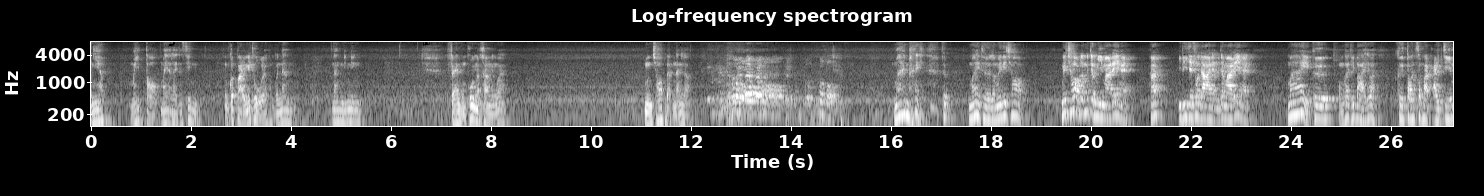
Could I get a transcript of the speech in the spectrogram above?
เงียบไม่ตอบไม่อะไรทั้งสิ้น ผมก็ไปไม่ถูกแล้ว ผมก็นั่ง นั่งนิ่งๆ แฟนผมพูดมาคำหนึ่งว่า มึงชอบแบบนั้นเหรอ ไม่ไม่เธอไม่เธอเราไม่ได้ชอบ ไม่ชอบแล้วมันจะมีมาได้ยังไง ฮะ อีดีเจโซดาเนี่ยมันจะมาได้ยังไง ไม่คือผมก็อธิบายใช่ป่ะ คือตอนสมัครไอจีใ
